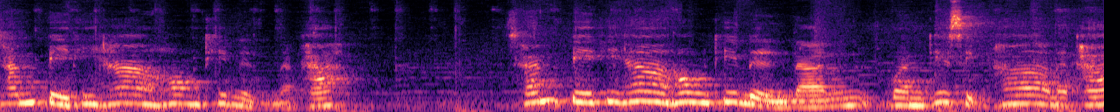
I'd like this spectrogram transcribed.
ชั้นปีที่ 5 ห้องที่ 1 นะคะ ชั้นปีที่ 5 ห้องที่ 1 นั้น วันที่ 15 นะคะ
